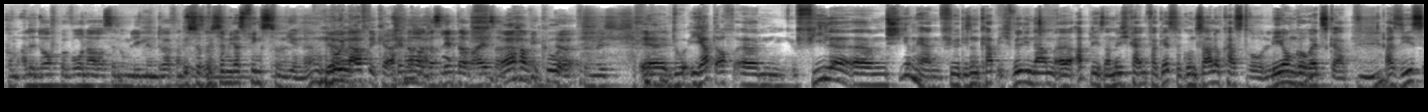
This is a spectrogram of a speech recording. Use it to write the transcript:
kommen alle Dorfbewohner aus den umliegenden Dörfern Ist so ein bisschen wie das Pfingstturnier, ne? Ja, Nur in Afrika. Genau, das lebt da weiter. ja, wie cool. Ja, für mich. Äh, du, ihr habt auch ähm, viele ähm, Schirmherren für diesen Cup. Ich will die Namen äh, ablesen, damit ich keinen vergesse. Gonzalo Castro, Leon mhm. Goretzka, mhm. Aziz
